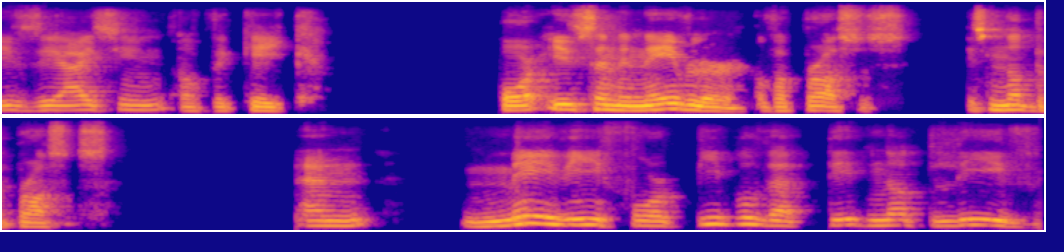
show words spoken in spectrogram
is the icing of the cake, or it's an enabler of a process. It's not the process. And maybe for people that did not live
